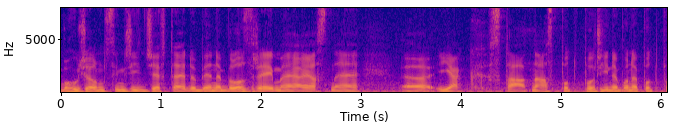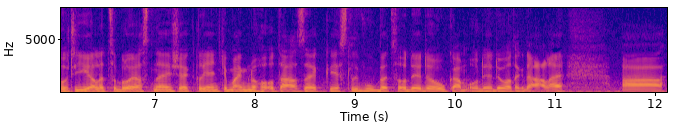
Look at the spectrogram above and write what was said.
Bohužel musím říct, že v té době nebylo zřejmé a jasné, eh, jak stát nás podpoří nebo nepodpoří, ale co bylo jasné, že klienti mají mnoho otázek, jestli vůbec odjedou, kam odjedou a tak dále. A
